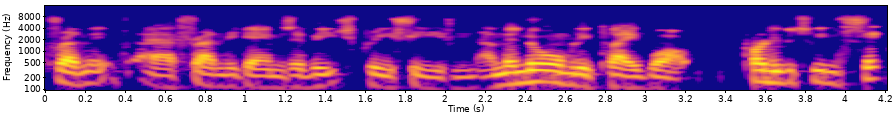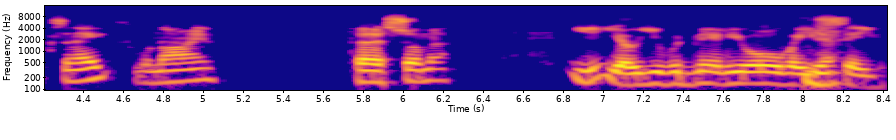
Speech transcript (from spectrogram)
friendly uh, friendly games of each preseason, and they normally play what probably between six and eight or nine per summer. You, you know, you would nearly always yeah. see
